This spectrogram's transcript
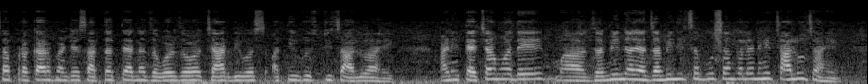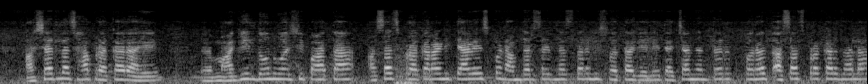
चा प्रकार म्हणजे सातत्यानं जवळजवळ चार दिवस अतिवृष्टी चालू आहे. आणि त्याच्यामध्ये जमीन जमिनीचं भूसंकलन हे चालूच आहे. अशातलाच हा प्रकार आहे. मागील दोन वर्षी पाहता असाच प्रकार आणि त्यावेळेस पण आमदार साहेब नसताना मी स्वतः गेले. त्याच्यानंतर परत असाच प्रकार झाला.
